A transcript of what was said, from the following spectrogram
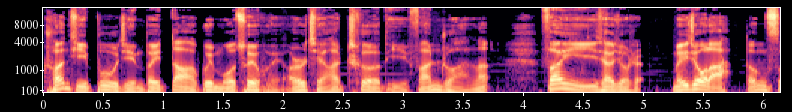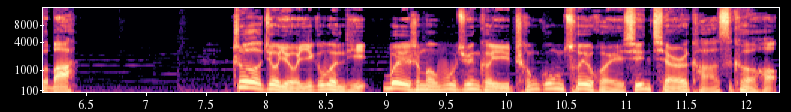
船体不仅被大规模摧毁，而且还彻底反转了。翻译一下就是没救了，等死吧。这就有一个问题：为什么乌军可以成功摧毁新切尔卡斯克号？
